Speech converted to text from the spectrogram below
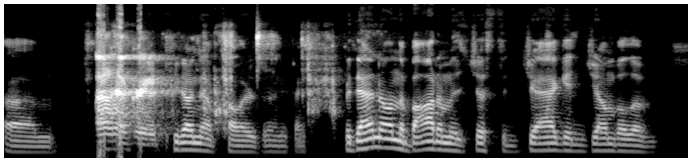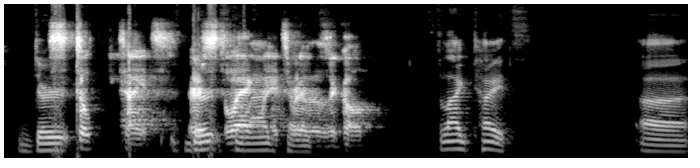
Um, I don't have green. he doesn't have colors or anything. But then on the bottom is just a jagged jumble of dirt Stalactites or Dirt stalagmites, whatever those are called. stalactites uh,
